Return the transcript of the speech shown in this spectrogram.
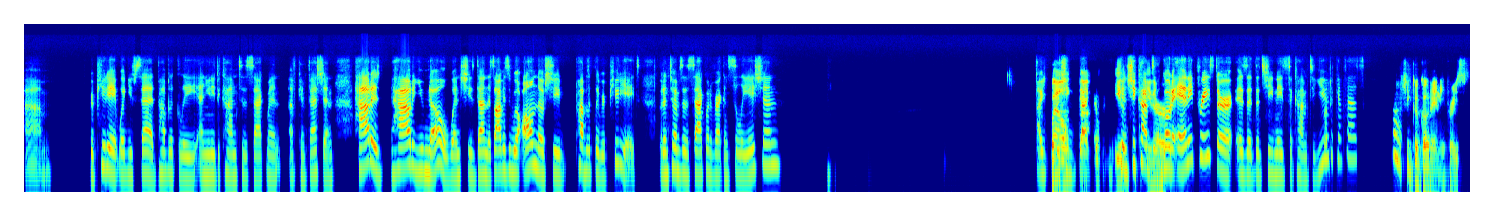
um, repudiate what you've said publicly and you need to come to the sacrament of confession how did how do you know when she's done this? Obviously we all know she publicly repudiates but in terms of the sacrament of reconciliation? Are, well, she, uh, can she come either, to go to any priest or is it that she needs to come to you to confess? Well she could go to any priest.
